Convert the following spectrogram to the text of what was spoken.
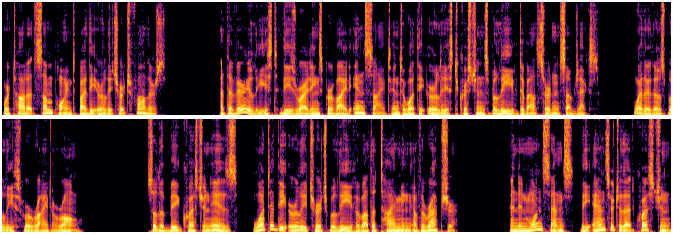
were taught at some point by the early church fathers. At the very least, these writings provide insight into what the earliest Christians believed about certain subjects, whether those beliefs were right or wrong. So the big question is, what did the early church believe about the timing of the rapture? And in one sense, the answer to that question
